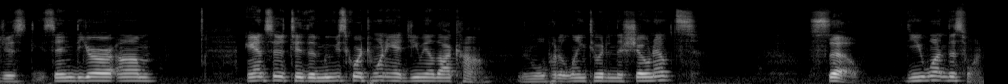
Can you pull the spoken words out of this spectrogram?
Just send your um, answer to the movie score 20 at gmail.com. And we'll put a link to it in the show notes. So, do you want this one?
